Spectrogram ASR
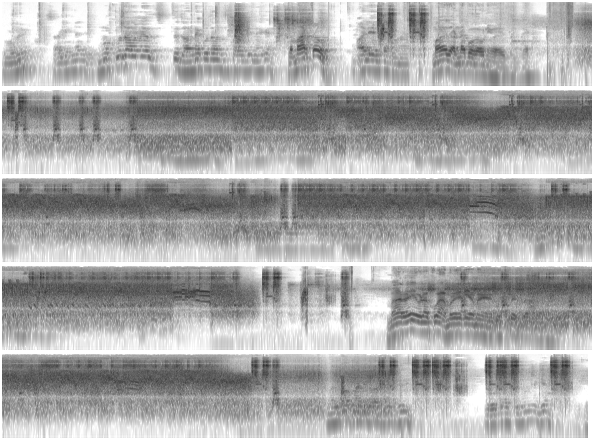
म कुदाउन त्यो झन्डा कुदाउन सक्दिनँ क्या मार्छौ अलिअलि मलाई झन्डा बोकाउने भयो तिमीले मार है एउटा को हाम्रो एरियामा घुसपेट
